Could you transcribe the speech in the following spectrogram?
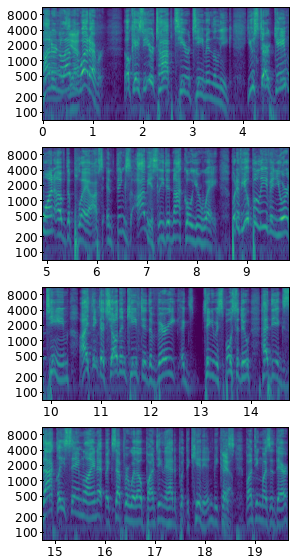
111, yeah. whatever. Okay, so you're top tier team in the league. You start game one of the playoffs, and things obviously did not go your way. But if you believe in your team, I think that Sheldon Keefe did the very ex- thing he was supposed to do. Had the exactly same lineup, except for without Bunting, they had to put the kid in because Yeah. Bunting wasn't there,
